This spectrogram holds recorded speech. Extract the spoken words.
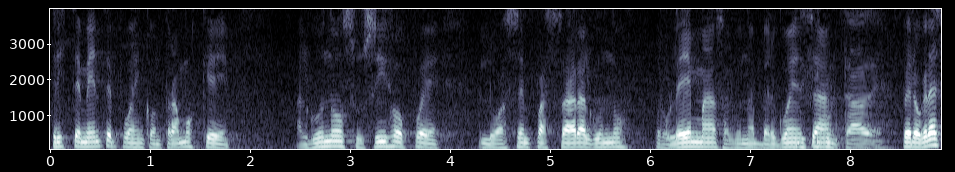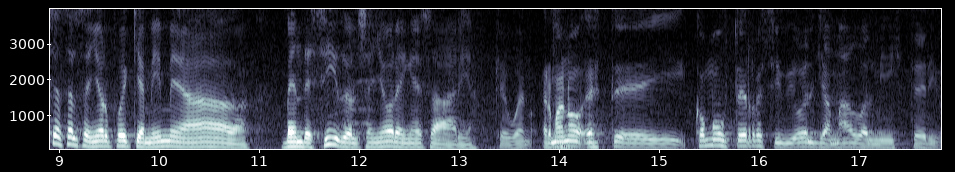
Tristemente pues encontramos que algunos, sus hijos pues lo hacen pasar algunos problemas, algunas vergüenzas. Pero gracias al Señor pues que a mí me ha bendecido el Señor en esa área. Qué bueno. Hermano, este, ¿cómo usted recibió el llamado al ministerio?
